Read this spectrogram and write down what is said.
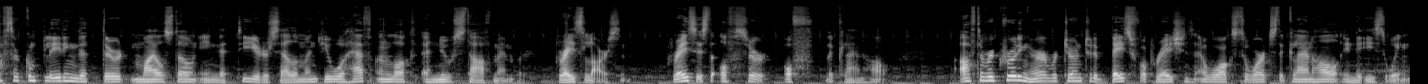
After completing the third milestone in the theater settlement, you will have unlocked a new staff member, Grace Larson. Grace is the officer of the clan hall. After recruiting her, return to the base of operations and walks towards the clan hall in the east wing.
